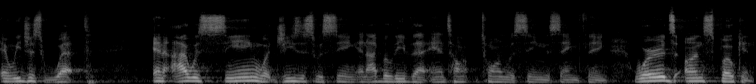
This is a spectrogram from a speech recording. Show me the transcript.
and we just wept. And I was seeing what Jesus was seeing, and I believe that Antoine was seeing the same thing. Words unspoken,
